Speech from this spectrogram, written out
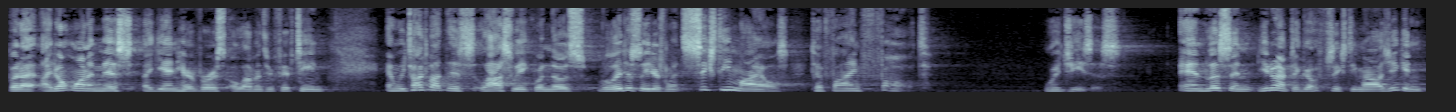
But I, I don't want to miss again here, verse 11 through 15. And we talked about this last week when those religious leaders went 60 miles to find fault with Jesus. And listen, you don't have to go 60 miles. You can,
